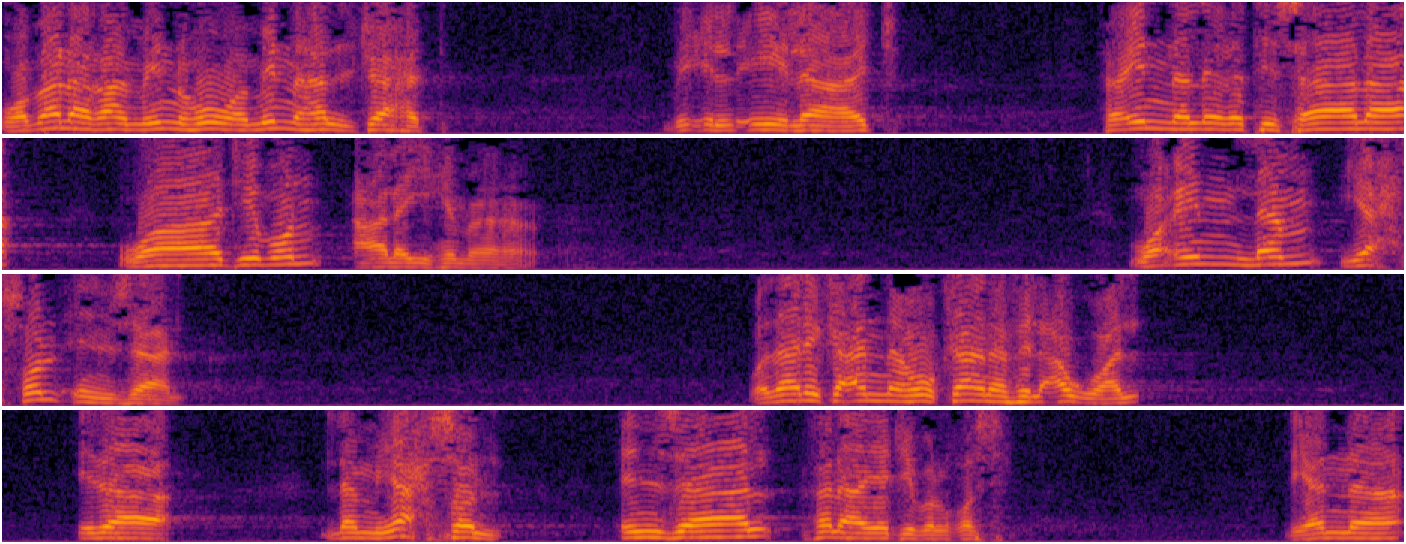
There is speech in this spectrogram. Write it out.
وبلغ منه ومنها الجهد بالإيلاج فإن الاغتسال واجب عليهما. وإن لم يحصل إنزال. وذلك أنه كان في الأول إذا لم يحصل إنزال فلا يجب الغسل لأن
